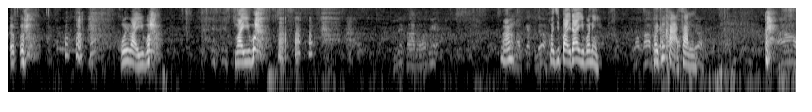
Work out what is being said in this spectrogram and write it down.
เอิบเอบโอ้ยไหวอยู่ปะไหวอยู่ปะ ได้ขาดเหรอเนี่ยฮะเอาแก๊สไปเด้อคอยสิไปได้อยู่ปะนี่เอาข้าวไปคอยคือขาสั่นอ้าว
